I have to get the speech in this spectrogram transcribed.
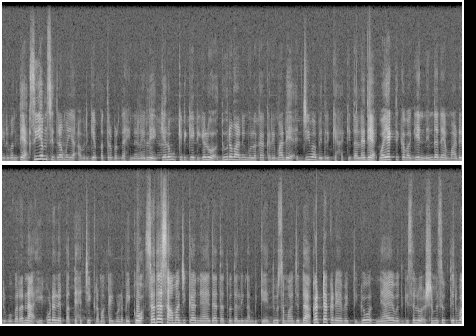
ಹೇರುವಂತೆ ಸಿಎಂ ಸಿದ್ದರಾಮಯ್ಯ ಅವರಿಗೆ ಪತ್ರ ಬರೆದ ಹಿನ್ನೆಲೆಯಲ್ಲಿ ಕೆಲವು ಕಿಡಿಗೇಡಿಗಳು ದೂರವಾಣಿ ಮೂಲಕ ಕರೆ ಮಾಡಿ ಜೀವ ಬೆದರಿಕೆ ಹಾಕಿದ್ದಲ್ಲದೆ ವೈಯಕ್ತಿಕವಾಗಿ ನಿಂದನೆ ಮಾಡಿರುವವರನ್ನ ಈ ಕೂಡಲೇ ಪತ್ತೆ ಹಚ್ಚಿ ಕ್ರಮ ಕೈಗೊಳ್ಳಬೇಕು. ಸದಾ ಸಾಮಾಜಿಕ ನ್ಯಾಯದ ತತ್ವದಲ್ಲಿ ನಂಬಿಕೆ ಇದ್ದು ಸಮಾಜದ ಕಟ್ಟ ಕಡೆಯ ವ್ಯಕ್ತಿಗೂ ನ್ಯಾಯ ಒದಗಿಸಲು ಶ್ರಮಿಸುತ್ತಿರುವ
